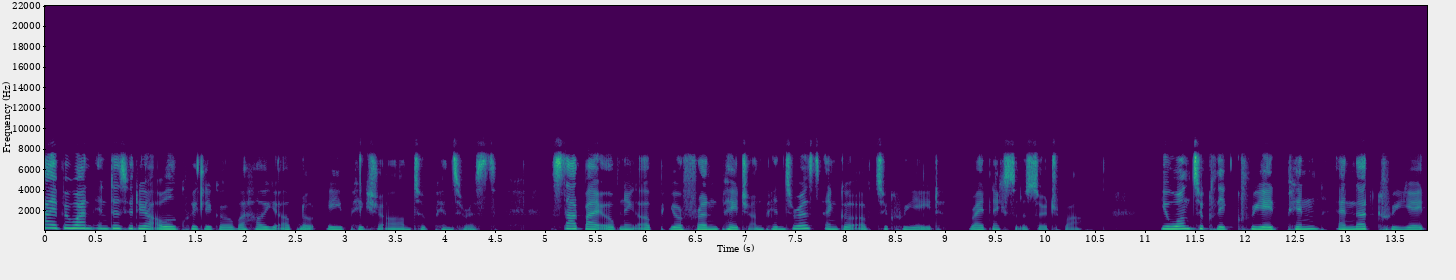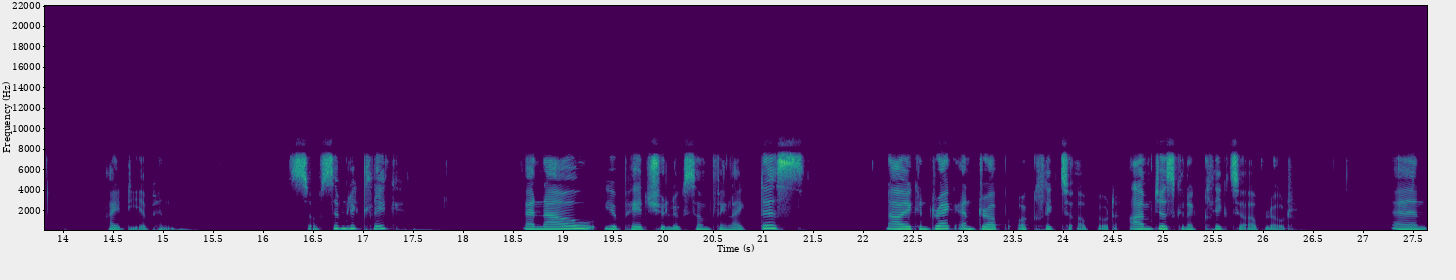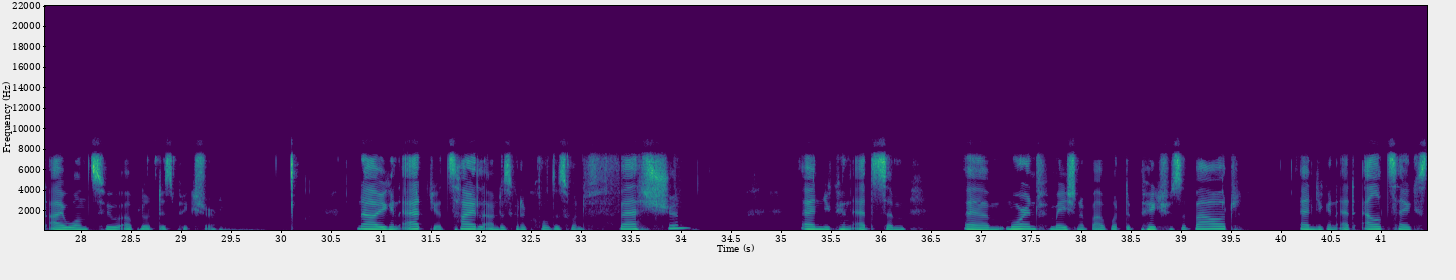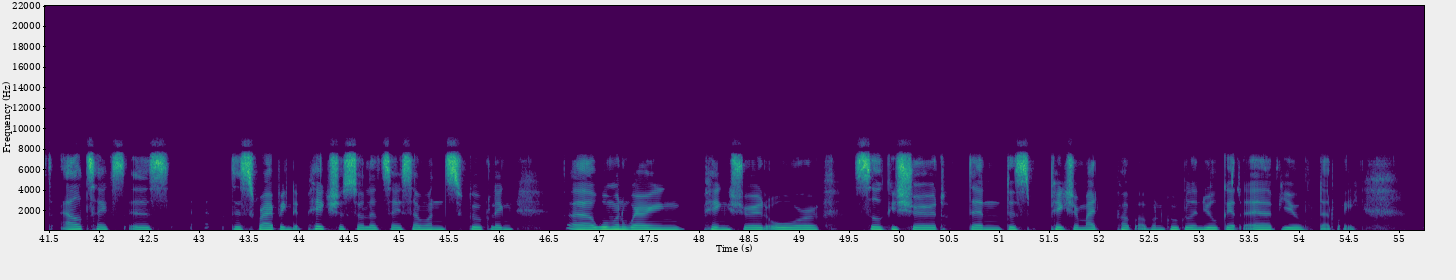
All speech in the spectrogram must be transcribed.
Hi everyone, in this video I will quickly go over how you upload a picture onto Pinterest. Start by opening up your front page on Pinterest and go up to create right next to the search bar. You want to click create pin and not create idea pin. So simply click and now your page should look something like this. Now you can drag and drop or click to upload. I'm just gonna click to upload and I want to upload this picture. Now you can add your title. I'm just going to call this one fashion. And you can add some um, more information about what the picture is about. And you can add alt text. Alt text is describing the picture. So let's say someone's Googling a woman wearing pink shirt or silky shirt. Then this picture might pop up on Google and you'll get a view that way.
